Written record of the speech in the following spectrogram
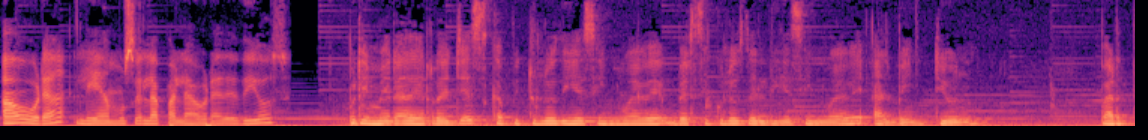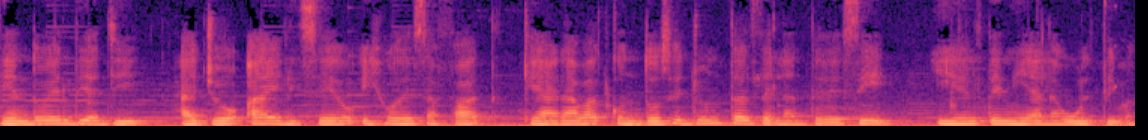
Ahora leamos la palabra de Dios. Primera de Reyes capítulo 19 versículos del 19 al 21. Partiendo él de allí, halló a Eliseo hijo de Safat, que araba con doce yuntas delante de sí, y él tenía la última.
